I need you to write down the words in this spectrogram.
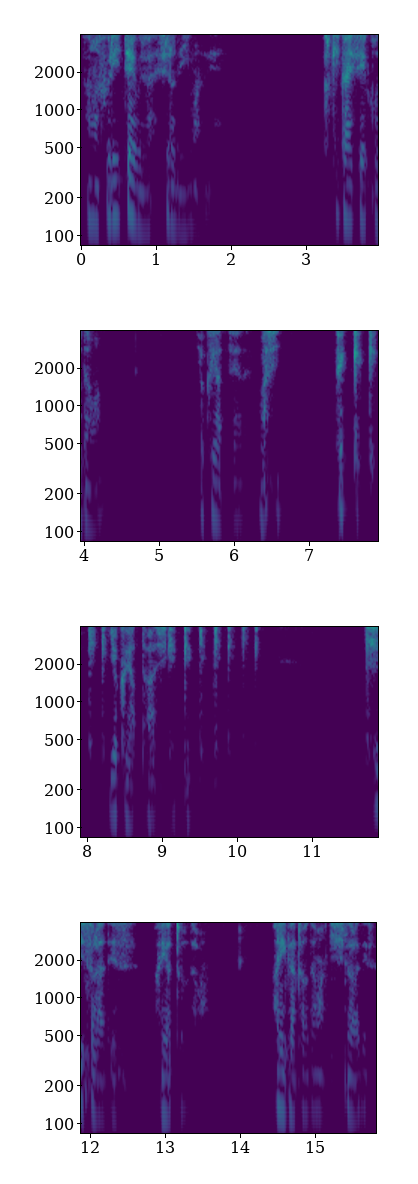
そのフリーテーブルが白でいいわね。書き換え成功だわ。よくやったよ、わし。けっけっけっけっけ。よくやったわし。けっけっけ。岸空です。ありがとうだわ。ありがとうだわ。岸空です。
